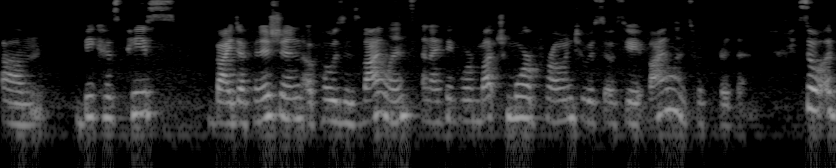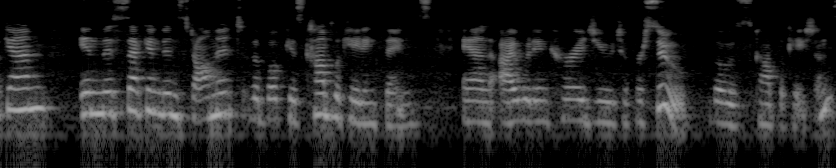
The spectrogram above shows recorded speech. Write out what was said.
um, because peace, by definition, opposes violence, and I think we're much more prone to associate violence with prison. So, again, in this second installment, the book is complicating things, and I would encourage you to pursue those complications.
